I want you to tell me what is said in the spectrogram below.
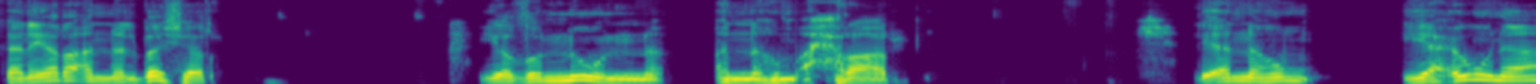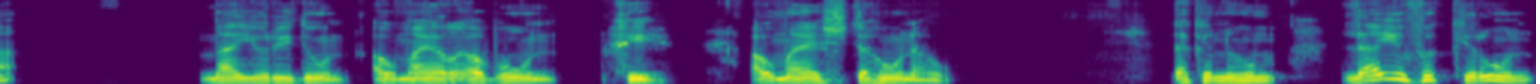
كان يرى أن البشر يظنون أنهم أحرار لأنهم يعون ما يريدون أو ما يرغبون فيه أو ما يشتهونه. لكنهم لا يفكرون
